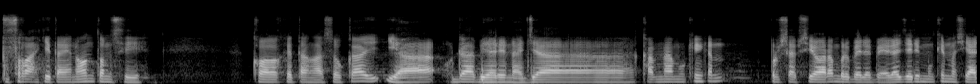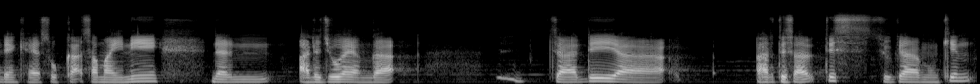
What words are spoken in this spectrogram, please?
terserah kita yang nonton sih. Kalau kita nggak suka ya udah biarin aja. Karena mungkin kan persepsi orang berbeda-beda jadi mungkin masih ada yang kayak suka sama ini dan ada juga yang enggak jadi ya artis-artis juga mungkin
